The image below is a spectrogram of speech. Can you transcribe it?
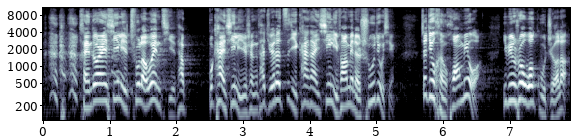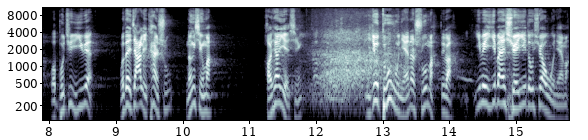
很多人心里出了问题，他不看心理医生，他觉得自己看看心理方面的书就行，这就很荒谬啊！你比如说我骨折了，我不去医院，我在家里看书，能行吗？好像也行，你就读五年的书嘛，对吧？因为一般学医都需要五年嘛。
